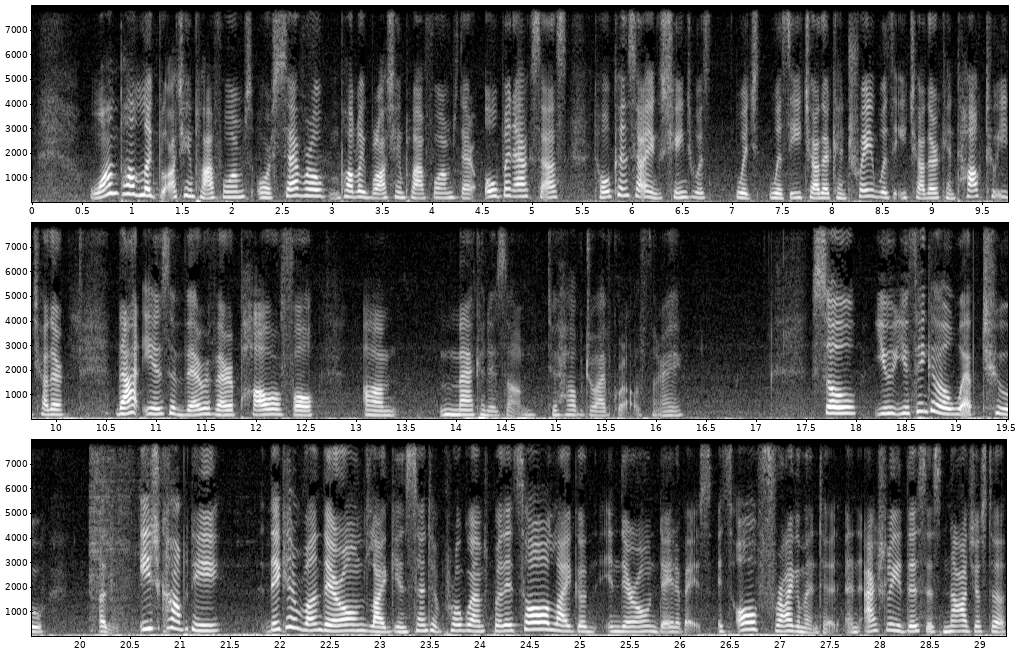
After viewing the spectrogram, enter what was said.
one public blockchain platforms or several public blockchain platforms that open access tokens that exchange with which with each other can trade with each other can talk to each other. That is a very very powerful um, mechanism to help drive growth right? So you you think of a web 2 uh, each company they can run their own like incentive programs, but it's all like a, in their own database. It's all fragmented, and actually, this is not just a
